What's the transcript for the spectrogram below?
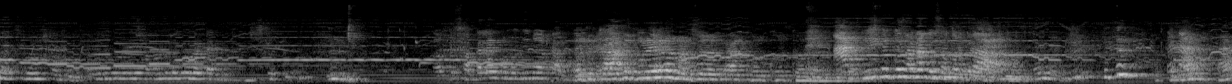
ম্যাক্সিমাম সময় তাহলে তোমার সকালে কোনো একটা ডিস্টার্ব করবে সকালে কোনোদিন আর কাজ কাজে পড়ে গেলে মানুষের আর খোঁজ খোঁজ খবর আর দিনে তো জানাবে সকালবেলা। তাই না? হ্যাঁ?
